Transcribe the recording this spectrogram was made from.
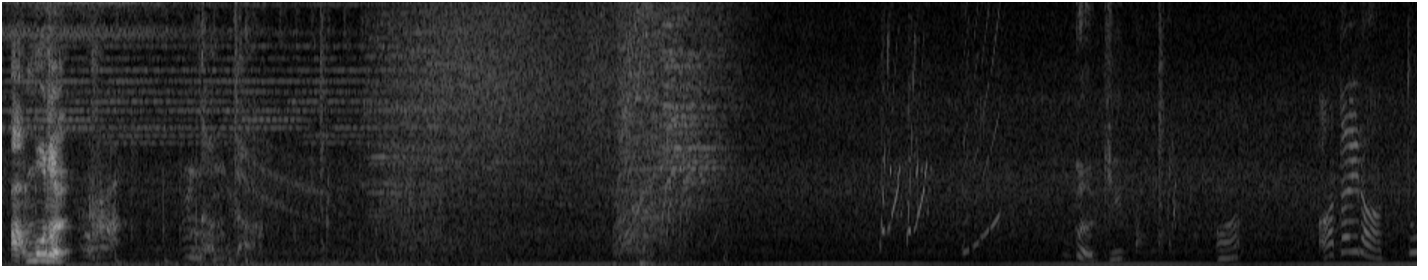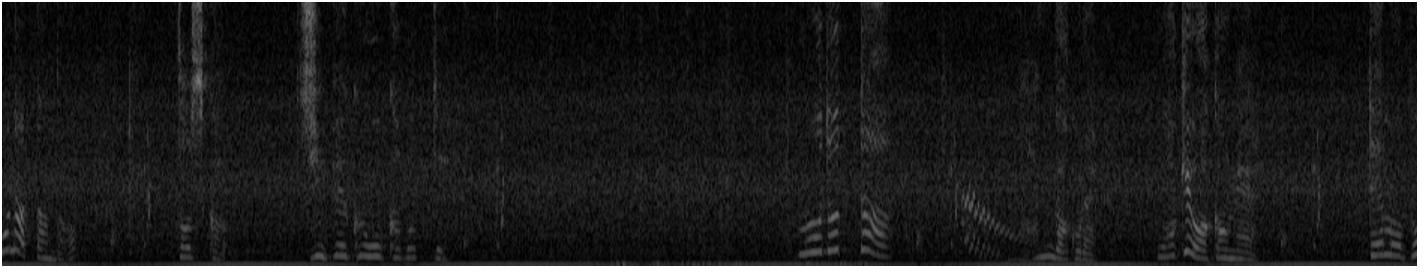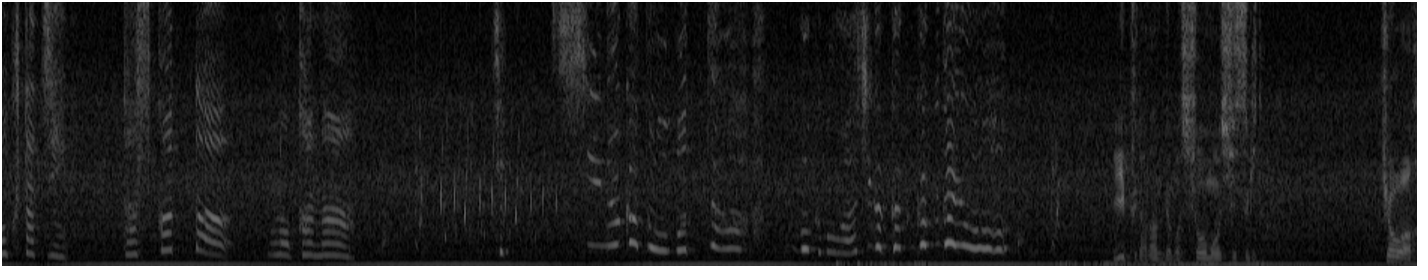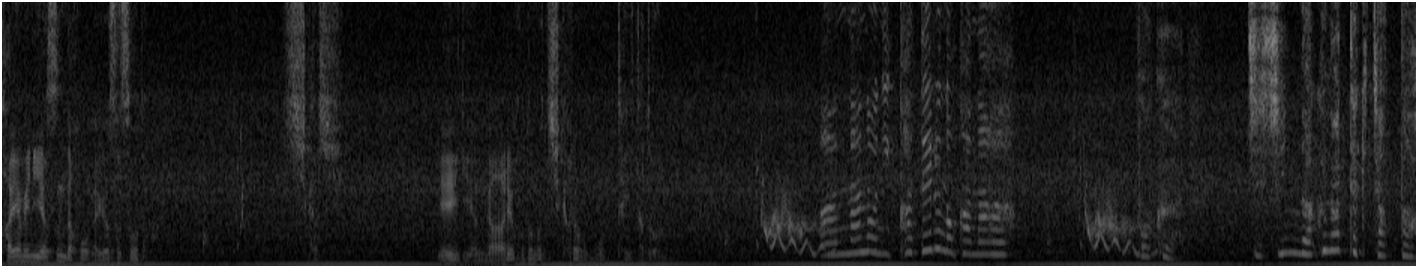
あ戻る。なんだ。バケああたいらどうなったんだ？確か陳平君をかばって。戻った。なんだこれ？わけわかんねでも僕たち助かったのかな？え死ぬかと思った。僕も足がガクガクだよ。いくらなんでも消耗しすぎた。今日は早めに休んだ方が良さそうだな。しかしエイリアンがあれほどの力を持っていたとは。あんなのに勝てるのかな？僕自信なくなってきちゃった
